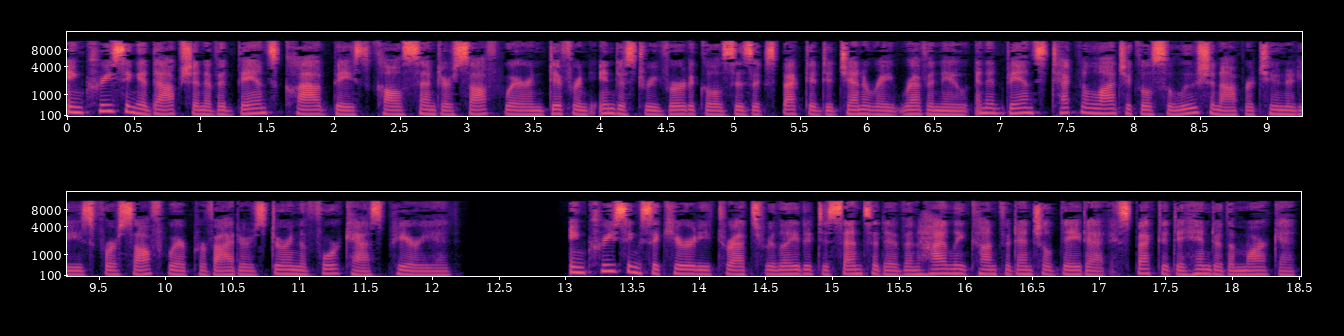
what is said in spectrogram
Increasing adoption of advanced cloud based call center software in different industry verticals is expected to generate revenue and advanced technological solution opportunities for software providers during the forecast period. Increasing security threats related to sensitive and highly confidential data expected to hinder the market.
